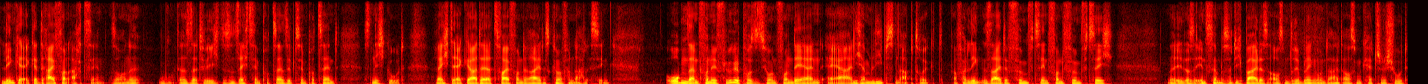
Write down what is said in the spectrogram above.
linke Ecke 3 von 18, so, ne? Uh, das ist natürlich, das sind 16 Prozent, 17 Prozent, ist nicht gut. Rechte Ecke hat er 2 von 3, das können wir vernachlässigen. Oben dann von den Flügelpositionen, von der er eigentlich am liebsten abdrückt. Auf der linken Seite 15 von 50, Ne, also insgesamt ist natürlich beides aus dem Dribbling und halt aus dem Catch and Shoot.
